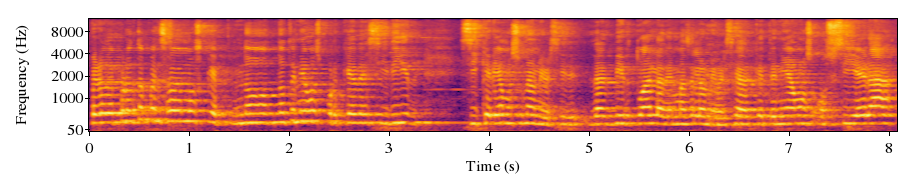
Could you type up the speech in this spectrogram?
Pero de pronto pensábamos que no, no teníamos por qué decidir si queríamos una universidad virtual, además de la universidad que teníamos, o si era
